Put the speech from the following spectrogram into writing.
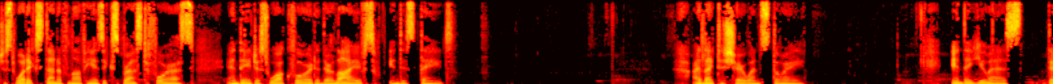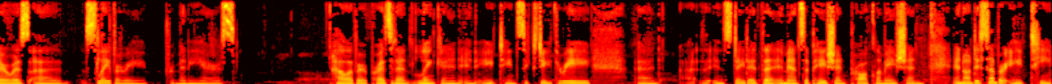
just what extent of love he has expressed for us, and they just walk forward in their lives in this state. I'd like to share one story. In the U.S., there was slavery for many years. However, President Lincoln in 1863 and uh, instated the Emancipation Proclamation. And on December 18,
